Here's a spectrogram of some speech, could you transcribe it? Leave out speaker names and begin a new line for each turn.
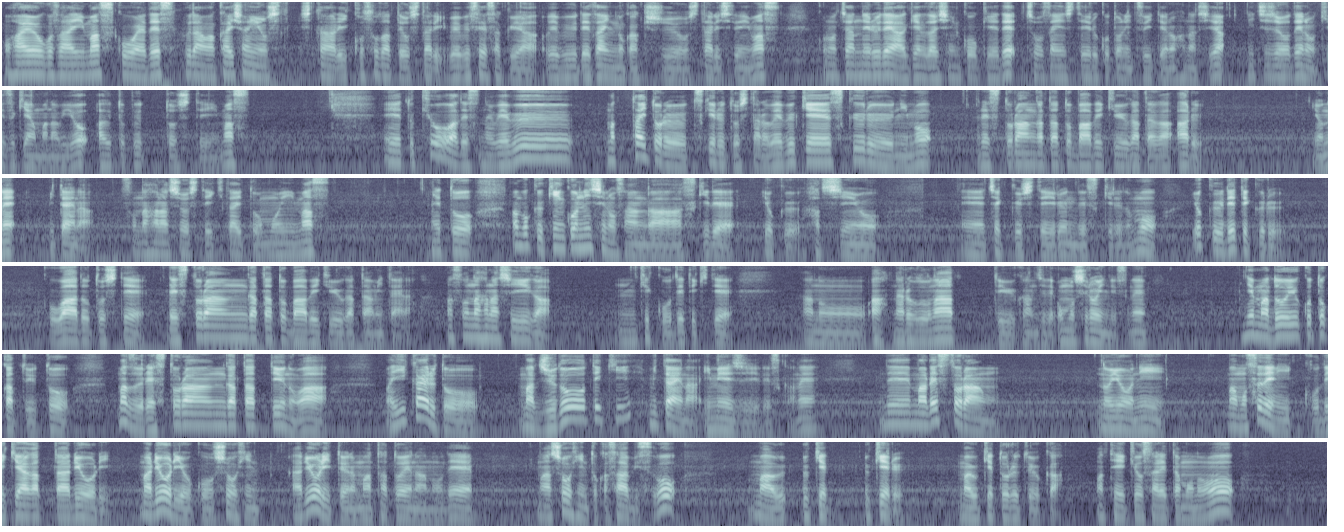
おはようございます。荒野です。普段は会社員をしたり子育てをしたりウェブ制作やウェブデザインの学習をしたりしています。このチャンネルでは現在進行形で挑戦していることについての話や日常での気づきや学びをアウトプットしています。えっ、ー、と今日はですねウェブまタイトルつけるとしたらウェブ系スクールにもレストラン型とバーベキュー型があるよねみたいなそんな話をしていきたいと思います。えっと、まあ、僕金婚西野さんが好きでよく発信を、えー、チェックしているんですけれどもよく出てくるこうワードとしてレストラン型とバーベキュー型みたいな、まあ、そんな話が、うん、結構出てきてあのー、あなるほどなっていう感じで面白いんですね。でまあどういうことかというとまずレストラン型っていうのは、まあ、言い換えるとまあ、受動的みたいなイメージですかね。で、まあ、レストランのように、まあ、もうすでにこう出来上がった料理、まあ、料理をこう商品あ料理というのはま例えなので、まあ、商品とかサービスを、ま、受け受ける、ま、受け取るというか、ま、提供されたものを、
